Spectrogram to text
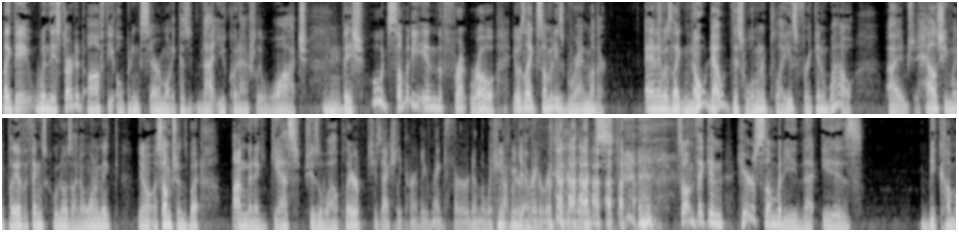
Like they when they started off the opening ceremony cuz that you could actually watch, mm-hmm. they showed somebody in the front row. It was like somebody's grandmother and it was like no doubt this woman plays freaking wow I, hell she might play other things who knows i don't want to make you know assumptions but i'm gonna guess she's a wow player She's actually currently ranked third in the Witch Doctor Yeah. Greater Rift Awards. so i'm thinking here's somebody that is become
